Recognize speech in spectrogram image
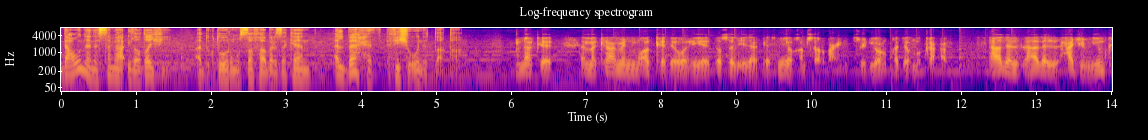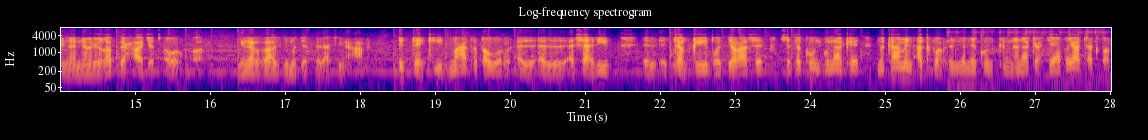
دعونا نستمع إلى ضيفي الدكتور مصطفى برزكان الباحث في شؤون الطاقة. هناك مكامن مؤكدة وهي تصل إلى 345 تريليون قدم مكعب. هذا هذا الحجم يمكن أنه يغطي حاجة أوروبا من الغاز لمدة 30 عاما. بالتأكيد مع تطور الأساليب التنقيب والدراسة ستكون هناك مكامن أكبر إن لم يكن هناك احتياطيات أكبر.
